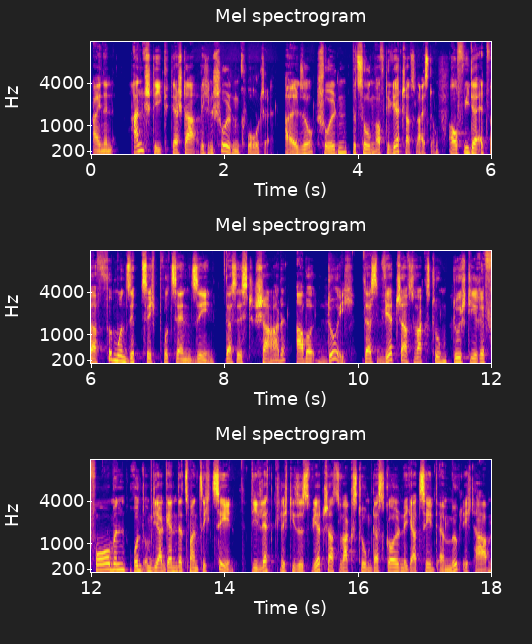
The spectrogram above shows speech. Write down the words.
einen Anstieg der staatlichen Schuldenquote, also Schulden bezogen auf die Wirtschaftsleistung, auf wieder etwa 75 Prozent sehen. Das ist schade, aber durch das Wirtschaftswachstum, durch die Reformen rund um die Agenda 2010, die letztlich dieses Wirtschaftswachstum das goldene Jahrzehnt ermöglicht haben,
